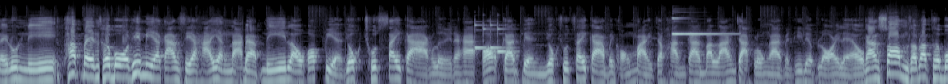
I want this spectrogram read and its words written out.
ในรุ่นนี้ ถ้าเป็นเทอร์โบที่มีอาการเสียหายอย่างหนักแบบนี้เราก็เปลี่ยนยกชุดไส้กลางเลยนะฮะเพราะการเปลี่ยนยกชุดไส้กลางเป็นของใหม่จะผ่านการบาลานซ์จากโรงงานเป็นที่เรียบร้อยแล้ว งานซ่อมสำหรับเทอร์โบ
